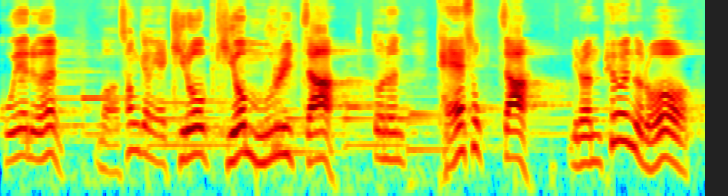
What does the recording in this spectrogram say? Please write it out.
고엘은 뭐 성경에 기업 기업 물을 자 또는 대속자 이런 표현으로 어,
